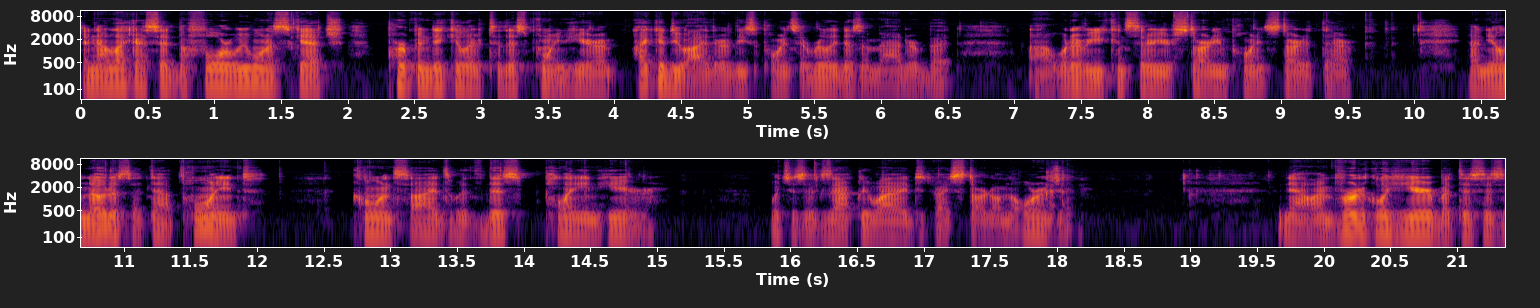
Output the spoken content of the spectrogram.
And now like I said before we want to sketch perpendicular to this point here. I could do either of these points. It really doesn't matter but uh, whatever you consider your starting point start it there. And you'll notice that that point coincides with this plane here which is exactly why I, I start on the origin. Now I'm vertical here, but this is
